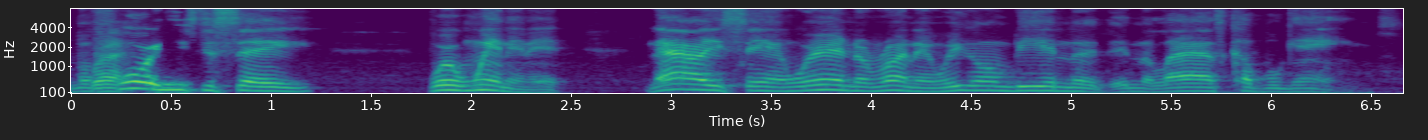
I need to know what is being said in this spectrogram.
Before he used to say, we're winning it. Now he's saying we're in the running. We're gonna be in the in the last couple games.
